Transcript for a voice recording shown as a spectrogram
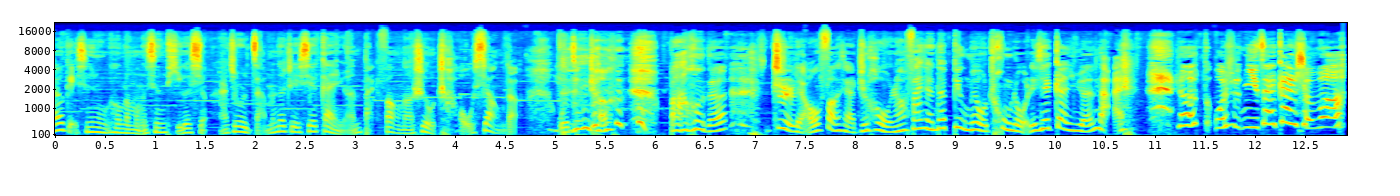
还有给新入坑的萌新提个醒啊，就是咱们的这些干员摆放呢是有朝向的。我经常把我的治疗放下之后，然后发现他并没有冲着我这些干员奶，然后我是你在干什么？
